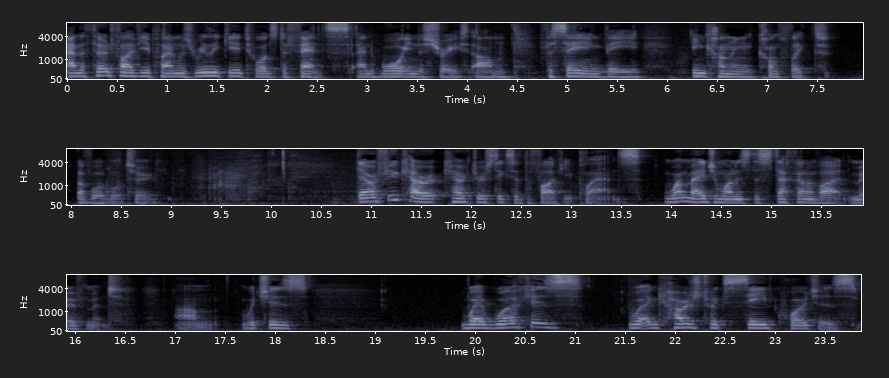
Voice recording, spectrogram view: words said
And the third five year plan was really geared towards defense and war industry, um, foreseeing the incoming conflict of World War II. There are a few char- characteristics of the five year plans. One major one is the Stakhanovite movement, um, which is where workers were encouraged to exceed quotas,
